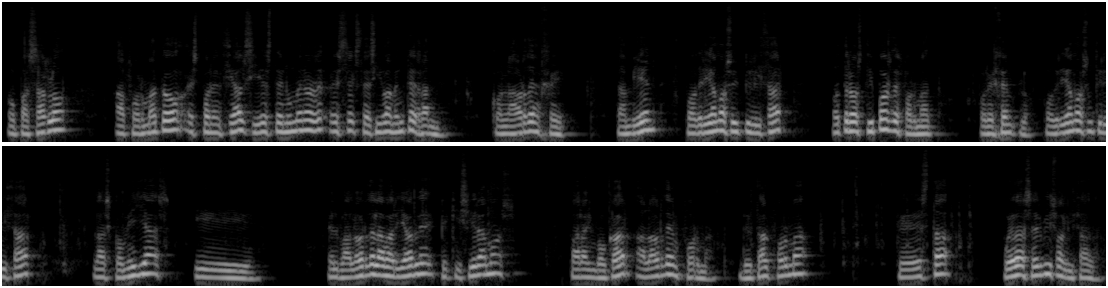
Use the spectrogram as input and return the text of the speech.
o pasarlo a formato exponencial si este número es excesivamente grande, con la orden G. También podríamos utilizar otros tipos de formato. Por ejemplo, podríamos utilizar las comillas y el valor de la variable que quisiéramos para invocar a la orden format, de tal forma que ésta pueda ser visualizada.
